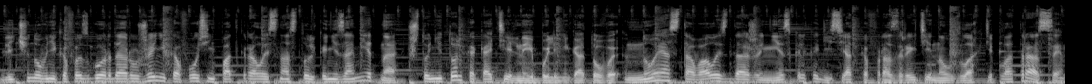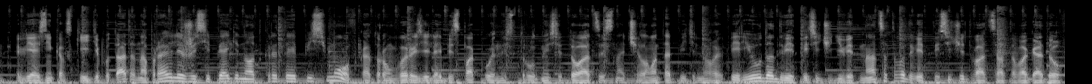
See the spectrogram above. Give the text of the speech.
Для чиновников из города оружейников осень подкралась настолько незаметно, что не только котельные были не готовы, но и оставалось даже несколько десятков разрытий на узлах теплотрассы. Вязниковские депутаты направили же Сипягину открытое письмо, в котором выразили обеспокоенность трудной ситуации с началом отопительного периода 2019 2020 2020 годов.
